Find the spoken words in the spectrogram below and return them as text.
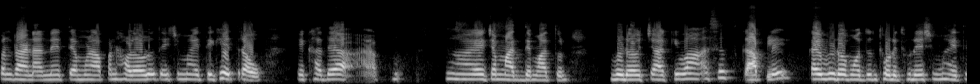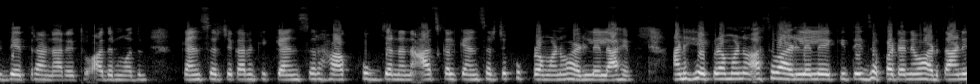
पण राहणार नाही. त्यामुळे आपण हळूहळू त्याची माहिती घेत राहू. एखाद्या याच्या माध्यमातून. व्हिडिओच्या किंवा असंच आपले काही व्हिडिओमधून थोडी थोडी अशी माहिती देत राहणार आहे अधूनमधून कॅन्सरचे कारण की कॅन्सर हा खूप जणांना आजकाल कॅन्सरचे खूप प्रमाण वाढलेलं आहे. आणि हे प्रमाण असं वाढलेलं आहे की ते झपाट्याने वाढतं आणि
